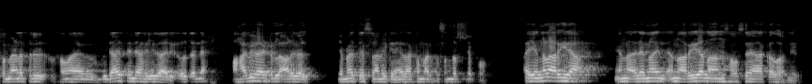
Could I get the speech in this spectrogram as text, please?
സമ്മേളനത്തിൽ സമ- വിദായത്തിന്റെ അഹലുകാർ അതുപോലെ തന്നെ ആളുകൾ ജമാഅത്ത് ഇസ്ലാമിക്ക് നേതാക്കന്മാർക്ക് സന്ദർശിച്ചപ്പോൾ അത് ഞങ്ങൾ ഞങ്ങൾ ഞങ്ങൾ ഒന്നും അറിയാന്നാണ് സംസ്ഥ നേതാക്കൾ പറഞ്ഞത്.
